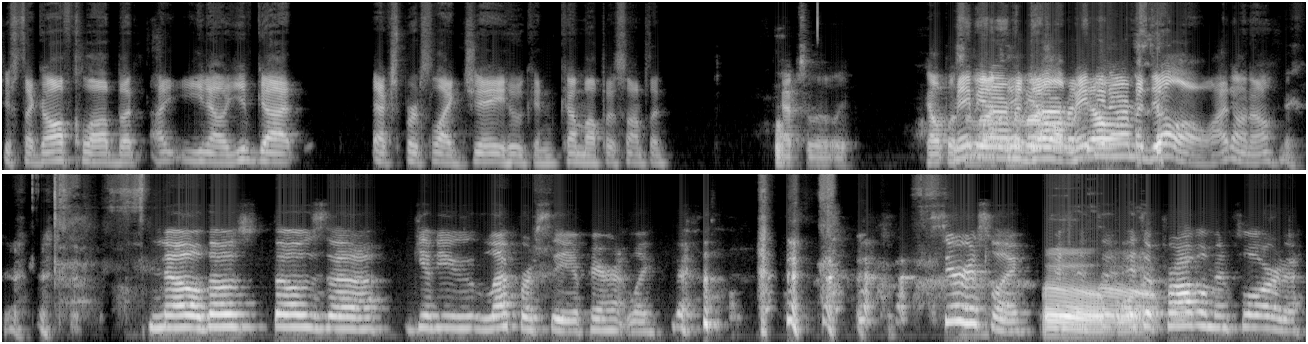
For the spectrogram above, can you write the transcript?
just a golf club. But I, you know, you've got experts like Jay who can come up with something. Absolutely. Help us. Maybe an armadillo. Maybe an armadillo. I don't know. no, those those uh, give you leprosy apparently. Seriously, oh. it's, a, it's, a, problem in Florida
